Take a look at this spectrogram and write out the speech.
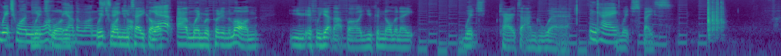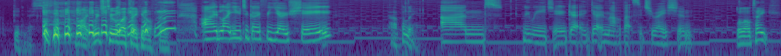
Which one you which want one the other one? to which one you off. take off Yeah. and when we're putting them on you if we get that far you can nominate which character and where Okay. and which space goodness right which two am i taking off then I'd like you to go for Yoshi happily and Luigi. Get get him out of that situation. Well i'll take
